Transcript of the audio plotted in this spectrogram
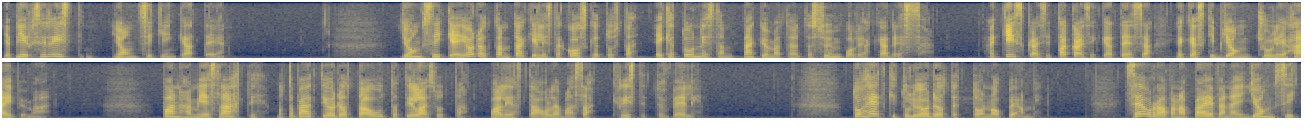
ja piirsi ristin Jong Sikin käteen. Jong Sik ei odottanut äkillistä kosketusta eikä tunnistanut näkymätöntä symbolia kädessä. Hän kiskaisi takaisin käteensä ja käski Byung Julia häipymään. Vanha mies lähti, mutta päätti odottaa uutta tilaisuutta paljastaa olevansa kristitty veli. Tuo hetki tuli odotettua nopeammin. Seuraavana päivänä Jong Sik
